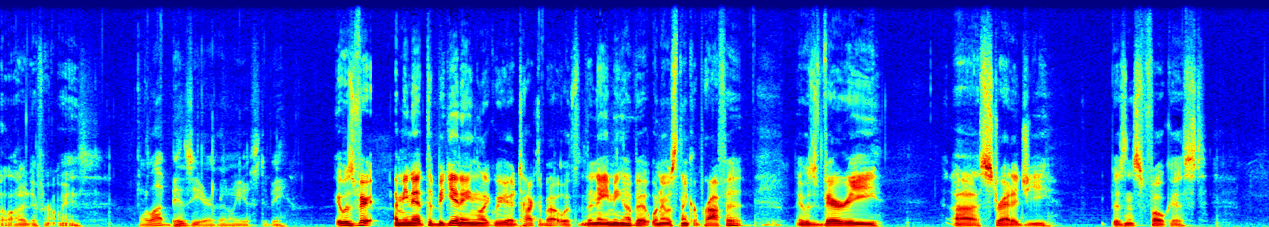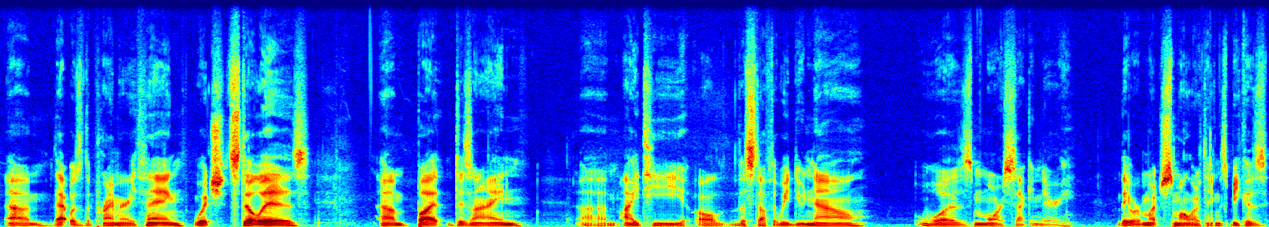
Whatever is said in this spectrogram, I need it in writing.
a lot of different ways. We're a lot busier than we used to be. it was very i mean at the beginning like we had talked about with the naming of it when it was thinker profit it was very uh, strategy business focused um, that was the primary thing which still is um, but design um, it all the stuff that we do now was more secondary they were much smaller things because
